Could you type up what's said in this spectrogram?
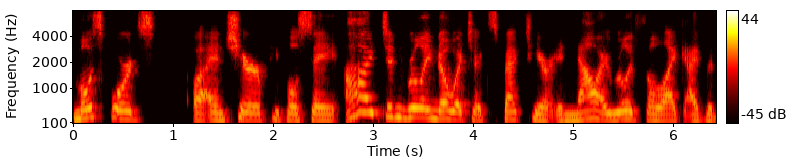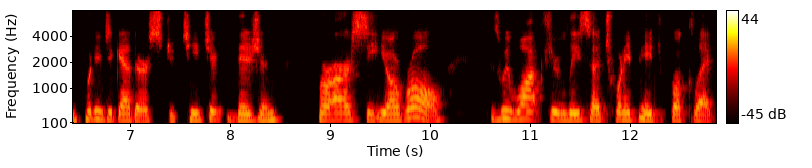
Most boards uh, and chair people say, I didn't really know what to expect here. And now I really feel like I've been putting together a strategic vision for our CEO role. Because we walk through Lisa a 20 page booklet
